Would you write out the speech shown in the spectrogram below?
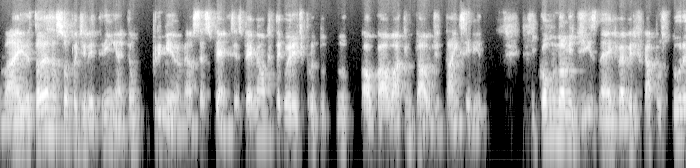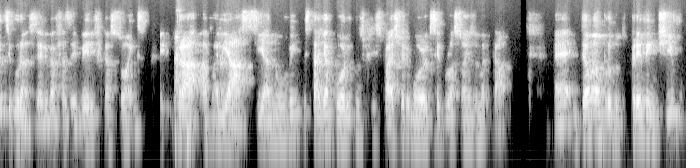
Mas toda essa sopa de letrinha, então, primeiro, né, o CSPM. O CSPM é uma categoria de produto no, ao qual o Atom Cloud está inserido que, como o nome diz, né, ele vai verificar a postura de segurança, ele vai fazer verificações para avaliar se a nuvem está de acordo com os principais frameworks e regulações do mercado. É, então, é um produto preventivo,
